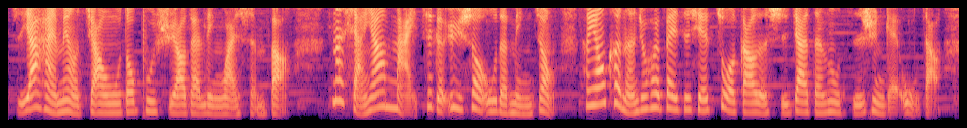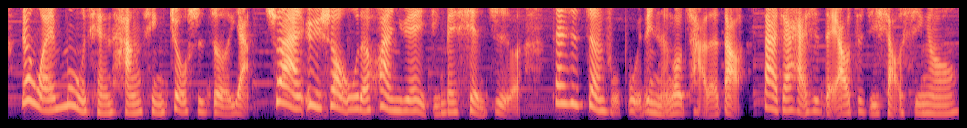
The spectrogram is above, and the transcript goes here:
只要还没有交屋，都不需要再另外申报。那想要买这个预售屋的民众，很有可能就会被这些做高的实价登录资讯给误导，认为目前行情就是这样。虽然预售屋的换约已经被限制了，但是政府不一定能够查得到，大家还是得要自己小心哦。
